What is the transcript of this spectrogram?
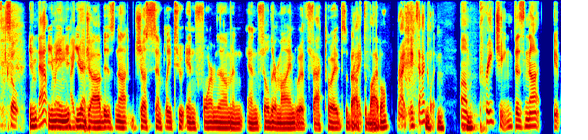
so you, you way, mean I your job is not just simply to inform them and and fill their mind with factoids about right. the bible right exactly mm-hmm. um mm-hmm. preaching does not it,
